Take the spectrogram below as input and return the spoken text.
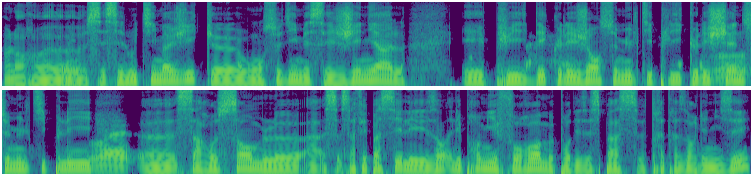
Alors, euh, c'est l'outil magique euh, où on se dit, mais c'est génial. Et puis, dès que les gens se multiplient, que les chaînes se multiplient, euh, ça ressemble à. Ça, fait passer les, les premiers forums pour des espaces très, très organisés.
